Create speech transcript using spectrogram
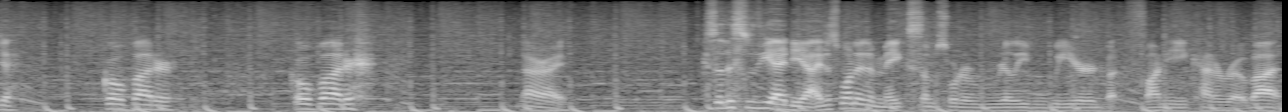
Yeah. Go butter. Go butter. Alright. So this was the idea. I just wanted to make some sort of really weird but funny kind of robot.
